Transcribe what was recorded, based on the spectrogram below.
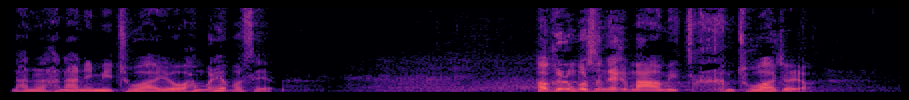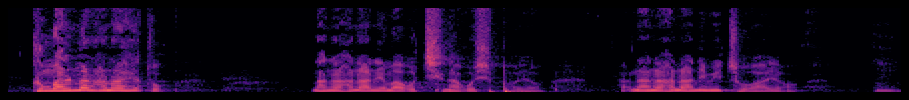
나는 하나님이 좋아요. 한번 해보세요. 아, 그럼 벌써 내가 마음이 참 좋아져요. 그 말만 하나 해도 나는 하나님하고 친하고 싶어요. 나는 하나님이 좋아요. 음.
